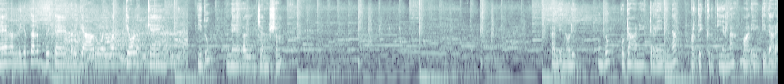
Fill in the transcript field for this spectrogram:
ನೇರಲ್ಲಿಗೆ ತಲುಪಿಬಿಟ್ಟೆ, ಬೆಳಿಗ್ಗೆ ಆರು ಐವತ್ತೇಳಕ್ಕೆ. ಇದು ನೇರಲ್ ಜಂಕ್ಷನ್ ಪುಟಾಣಿ ಟ್ರೈನಿನ ಪ್ರತಿಕೃತಿಯನ್ನು ಮಾಡಿ ಇಟ್ಟಿದ್ದಾರೆ.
